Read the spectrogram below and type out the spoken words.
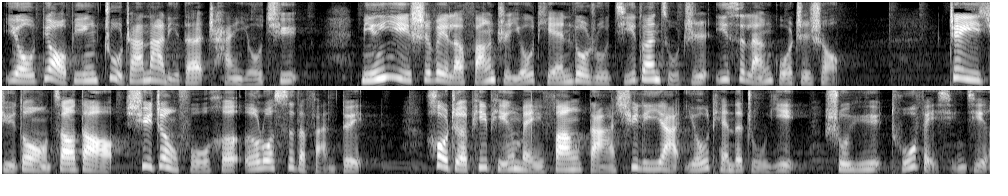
又调兵驻扎那里的产油区，名义是为了防止油田落入极端组织伊斯兰国之手。这一举动遭到叙政府和俄罗斯的反对，后者批评美方打叙利亚油田的主意属于土匪行径。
